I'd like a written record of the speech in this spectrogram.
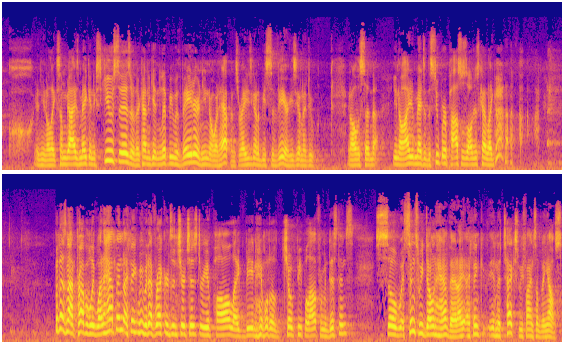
and you know, like some guys making excuses or they're kind of getting lippy with Vader, and you know what happens, right? He's going to be severe. He's going to do, and all of a sudden, you know, I imagine the super apostles all just kind of like, but that's not probably what happened. I think we would have records in church history of Paul like being able to choke people out from a distance. So since we don't have that, I, I think in the text we find something else.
